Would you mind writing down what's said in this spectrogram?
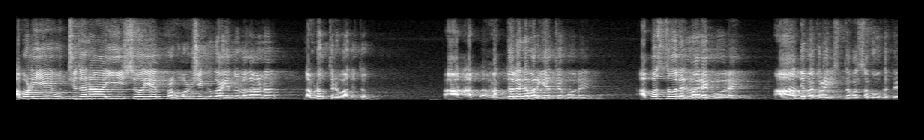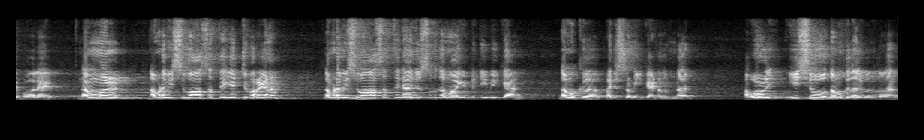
അപ്പോൾ ഈ ഉച്ചിതനായ ഈശോയെ പ്രഘോഷിക്കുക എന്നുള്ളതാണ് നമ്മുടെ ഉത്തരവാദിത്വം. മഗ്ദുലന മറിയത്തെ പോലെ അപസ്തോലന്മാരെ പോലെ ആദിമ ക്രൈസ്തവ സമൂഹത്തെ പോലെ നമ്മൾ നമ്മുടെ വിശ്വാസത്തെ ഏറ്റുപറയണം. നമ്മുടെ വിശ്വാസത്തിന് അനുസൃതമായിട്ട് ജീവിക്കാൻ നമുക്ക് പരിശ്രമിക്കേണ്ടതുണ്ട്. അപ്പോൾ ഈശോ നമുക്ക് നൽകുന്നത്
